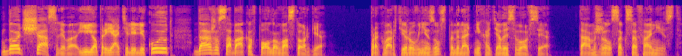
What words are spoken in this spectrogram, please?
Дочь счастлива, ее приятели ликуют, даже собака в полном восторге. Про квартиру внизу вспоминать не хотелось вовсе. Там жил саксофонист.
